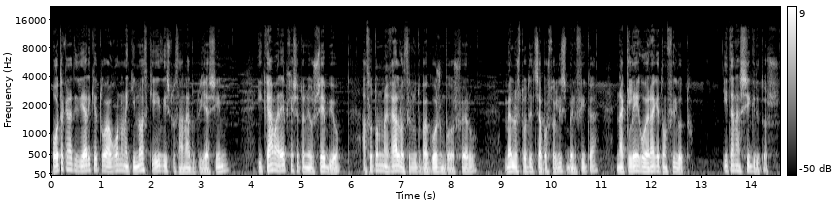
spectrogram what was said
Όταν κατά τη διάρκεια του αγώνα ανακοινώθηκε η είδηση του θανάτου του Γιασίν, η κάμερα έπιασε τον Εουσέμπιο, αυτόν τον μεγάλο θρύλο του παγκόσμιου ποδοσφαίρου, μέλος τότε της αποστολής Μπενφίκα, να κλαίει γοερά για τον φίλο του. Ήταν ασύγκριτος.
